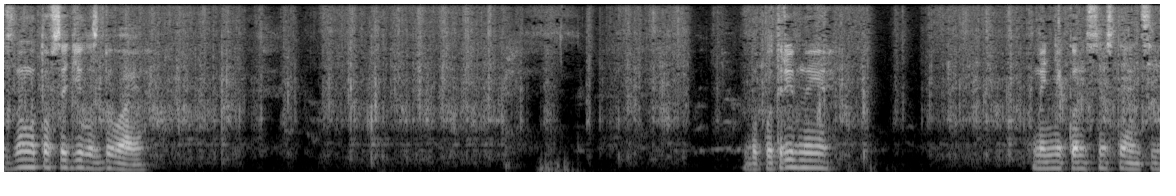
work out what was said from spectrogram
Знову то все діло збиваю. До потрібної мені консистенції.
